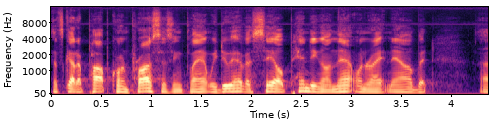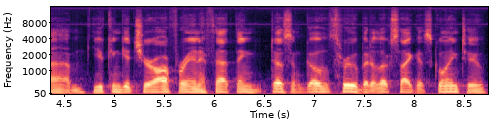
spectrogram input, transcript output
That's got a popcorn processing plant. We do have a sale pending on that one right now, but um, you can get your offer in if that thing doesn't go through, but it looks like it's going to.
